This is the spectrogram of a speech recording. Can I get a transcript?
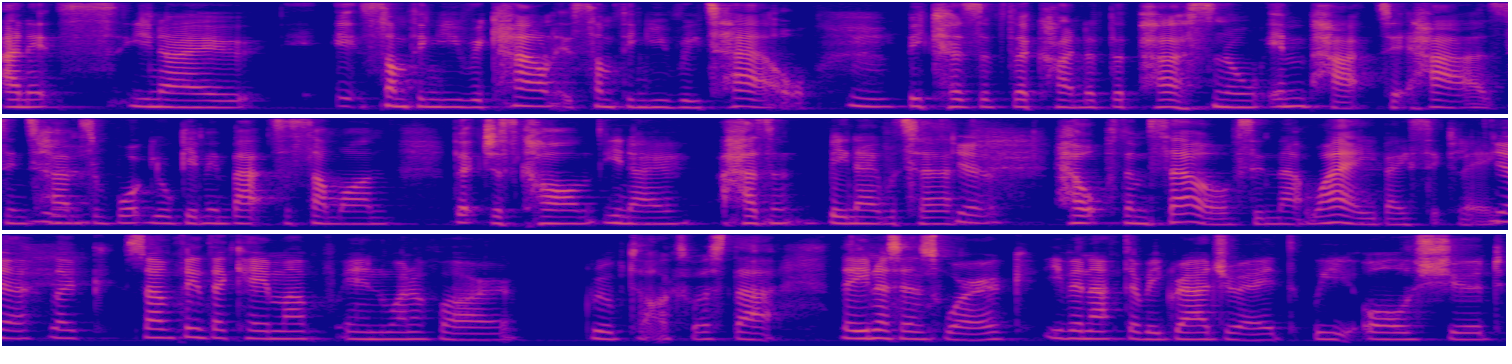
and it's you know it's something you recount it's something you retell Mm. because of the kind of the personal impact it has in terms Yeah. of what you're giving back to someone that just can't you know hasn't been able to yeah help themselves in that way basically Yeah, like something that came up in one of our group talks was that the innocence work, even after we graduate, we all should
